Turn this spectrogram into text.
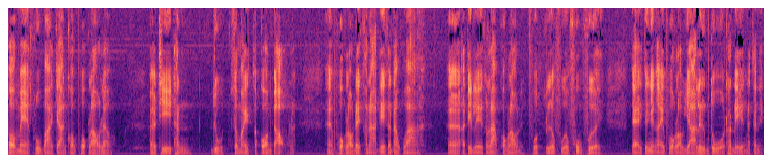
พ่อแม่ครูบาอาจารย์ของพวกเราแล้วที่ท่านอยู่สมัยตะกอนเก่านะพวกเราได้ขนาดนี้ก็นับว่าอติเลกลาบของเราเนี่ยเหลือเฟือฟุ่มเฟือย แต่ถึงยังไงพวกเราอย่าลืมตัวท่านเองนะท่านนี่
